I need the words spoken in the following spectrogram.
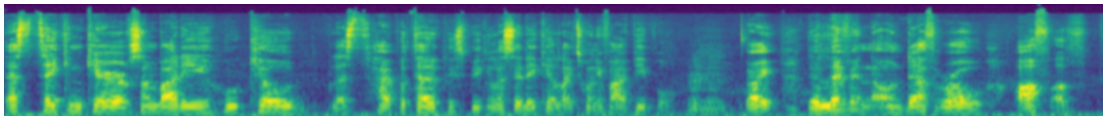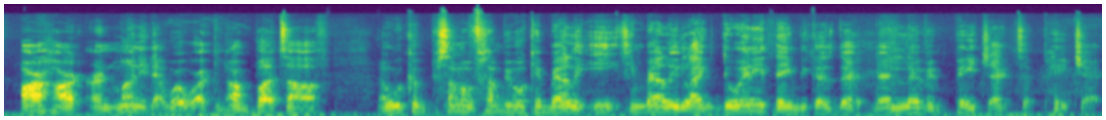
That's taking care of somebody who killed, let's hypothetically speaking, let's say they killed like 25 people, Mm-hmm. right? They're living on death row off of our hard-earned money that we're working our butts off, and we could some of some people can barely eat, can barely like do anything because they're they're living paycheck to paycheck,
